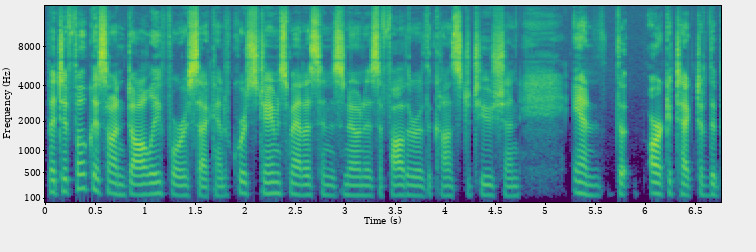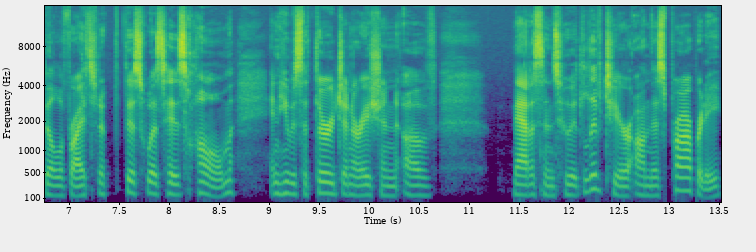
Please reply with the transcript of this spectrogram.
But to focus on Dolley for a second, of course, James Madison is known as the father of the Constitution and the architect of the Bill of Rights. This was his home, and he was the third generation of Madisons who had lived here on this property.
